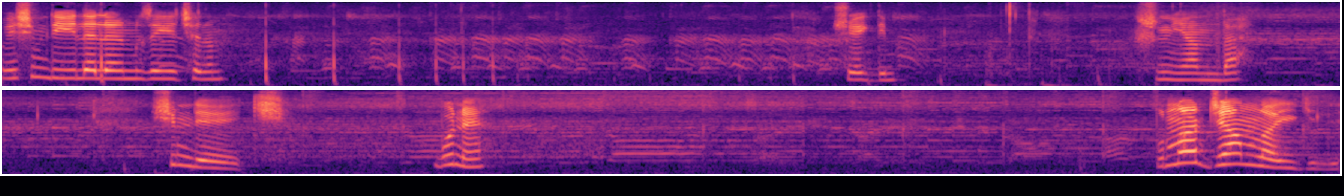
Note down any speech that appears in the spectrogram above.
Ve şimdi hilelerimize geçelim. Şuraya gideyim. Şunun yanında. Şimdi bu ne? Bunlar camla ilgili.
